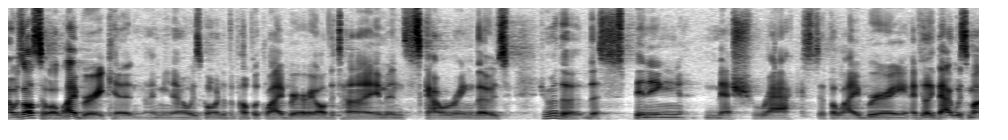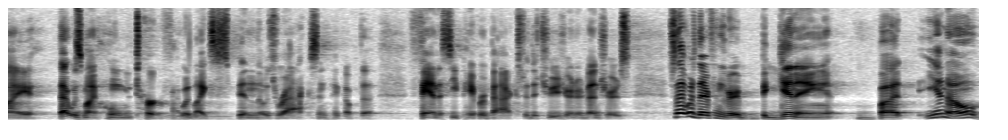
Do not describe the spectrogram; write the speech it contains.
I was also a library kid. I mean, I was going to the public library all the time and scouring those. Do you remember the, the spinning mesh racks at the library? I feel like that was my that was my home turf. I would like spin those racks and pick up the fantasy paperbacks or the choose your own adventures. So that was there from the very beginning, but you know,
